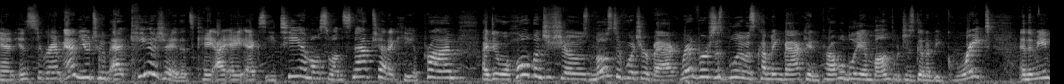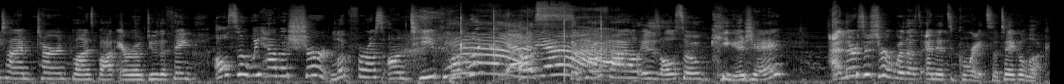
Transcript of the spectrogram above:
and Instagram and YouTube at Kiaxet. That's K I A X E T. I'm also on Snapchat at Kia Prime. I do a whole bunch of shows, most of which are back. Red vs. Blue is coming back in probably a month, which is going to be great. In the meantime, Turn, Blindspot, Arrow, do the thing. Also, we have a shirt. Look for us on TeePublic. Yes. Oh, yeah. The profile is also Kiaxet. And there's a shirt with us, and it's great. So take a look.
